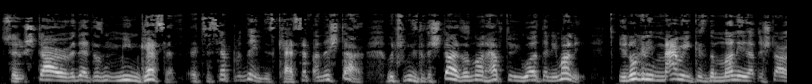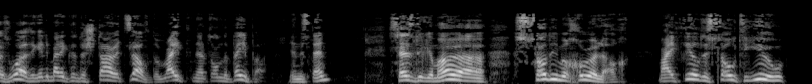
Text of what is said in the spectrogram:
So Shtar over there doesn't mean Kesef. It's a separate thing. There's Kesef and the Shtar, which means that the Shtar does not have to be worth any money. You're not getting married because the money that the Shtar is worth. You're getting married because the Shtar itself, the writing that's on the paper. You understand? Says the Gemara, Sodi Mechuralach, my field is sold to you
